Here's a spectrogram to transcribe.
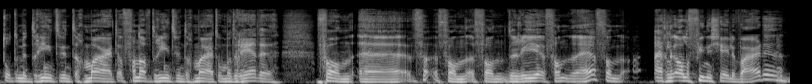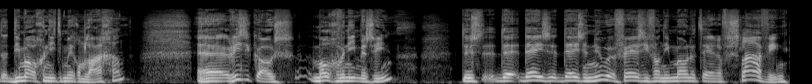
tot en met 23 maart, of vanaf 23 maart, om het redden van, van, van, de, van, van eigenlijk alle financiële waarden. Die mogen niet meer omlaag gaan. risico's mogen we niet meer zien. Dus de, deze, deze nieuwe versie van die monetaire verslaving.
